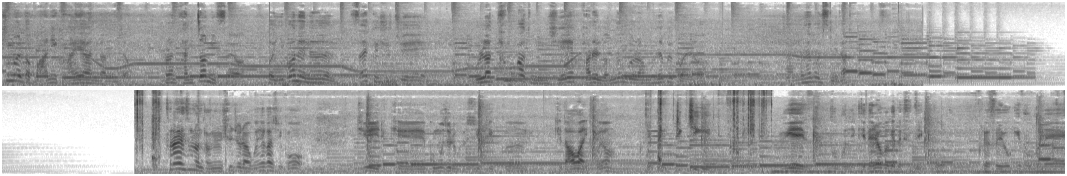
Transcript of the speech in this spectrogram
힘을 더 많이 가해야 한다는 점 그런 단점이 있어요. 어, 이번에는 사이클 슈즈에 올라탐과 동시에 발을 넣는 걸로 한번 해볼 거예요. 자 한번 해보겠습니다 트라이슬론 전용 슈즈라고 해가지고 뒤에 이렇게 고무줄을 걸 수 있게끔 이렇게 나와 있고요. 그리고 찍찍이 위에 부분이 이렇게 내려가게 될 수도 있고 그래서 여기 부분에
